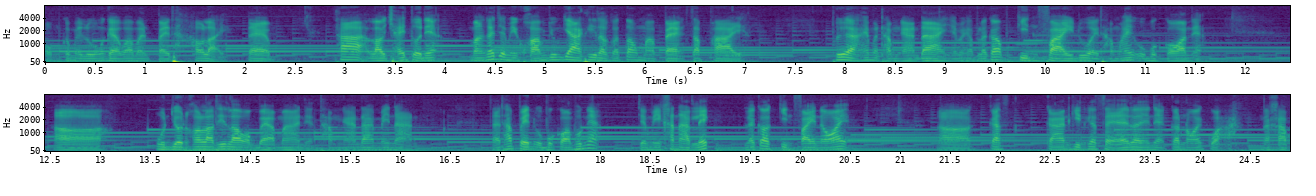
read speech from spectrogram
ผมก็ไม่รู้เหมือนกันว่ามันไปเท่าไหร่ แต่ถ้าเราใช้ตัวเนี้ยมันก็จะมีความยุ่งยากที่เราก็ต้องมาแปลงซับพลายเพื่อให้มันทำงานได้ใช่ไหมครับ แล้วก็กินไฟด้วยทำให้อุปกรณ์เนี่ยหุ่นยนต์ของเราที่เราออกแบบมาเนี่ยทำงานได้ไม่นาน แต่ถ้าเป็นอุปกรณ์พวกเนี้ยจะมีขนาดเล็ก แล้วก็กินไฟน้อยอกการกินกระแสอะไรเนี่ยก็น้อยกว่านะครับ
